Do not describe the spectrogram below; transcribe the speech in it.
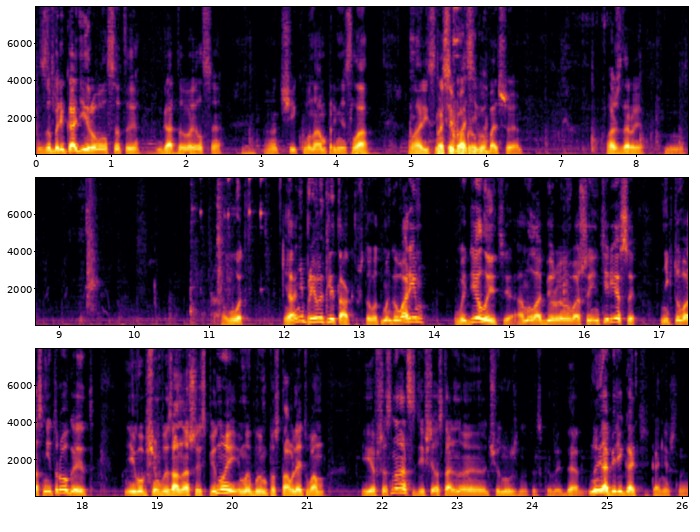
забаррикадировался ты, готовился. Вот чайку нам принесла Лариса. Спасибо Спасибо огромное. большое. Ваше здоровье. Вот. И они привыкли так, что вот мы говорим, вы делаете, а мы лоббируем ваши интересы, никто вас не трогает, и, в общем, вы за нашей спиной, и мы будем поставлять вам и F-16, и все остальное, что нужно, так сказать, да. Ну и оберегать, конечно,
